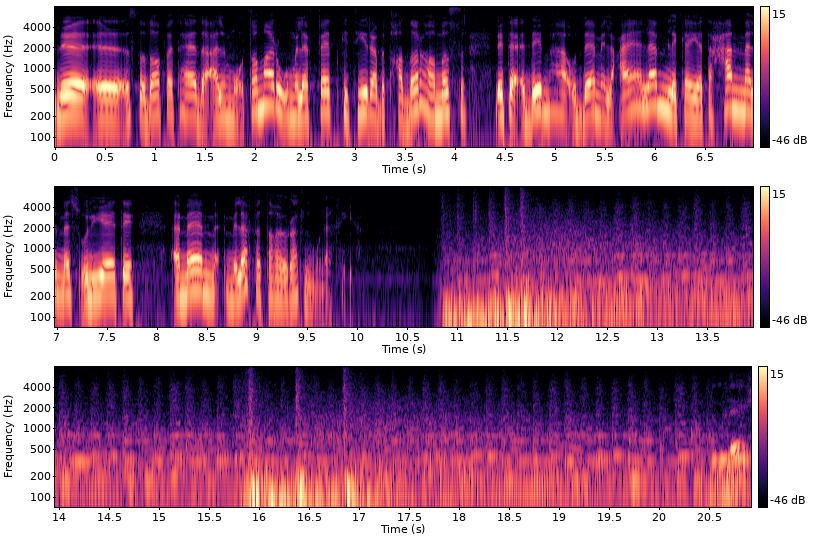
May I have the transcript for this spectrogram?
لاستضافة هذا المؤتمر وملفات كتيرة بتحضرها مصر لتقديمها قدام العالم لكي يتحمل مسؤولياته أمام ملف التغيرات المناخية. لولاش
